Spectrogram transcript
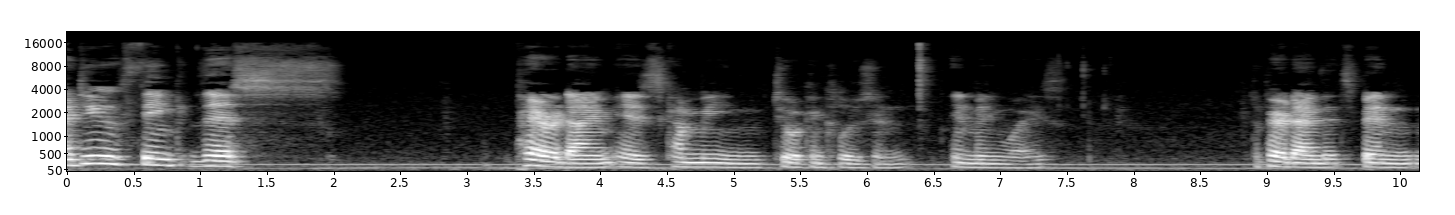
I do think this paradigm is coming to a conclusion in many ways. The paradigm that's been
